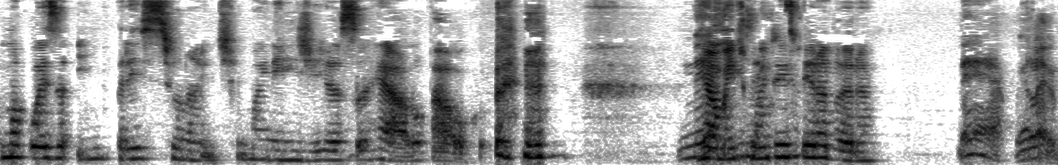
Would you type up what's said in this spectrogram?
uma coisa impressionante, uma energia surreal no palco. Nesse... Realmente muito inspiradora. É, ela é...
